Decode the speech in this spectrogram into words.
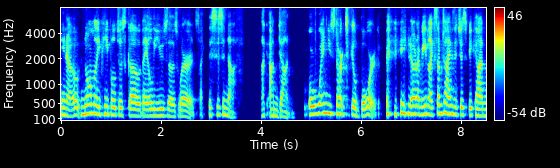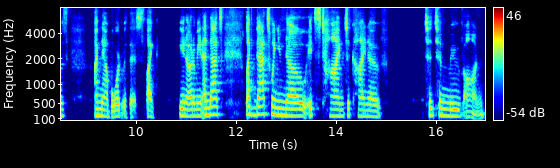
You know, normally people just go they'll use those words like this is enough. Like I'm done. Or when you start to feel bored. you know what I mean? Like sometimes it just becomes I'm now bored with this. Like you know what i mean? And that's like that's when you know it's time to kind of to to move on.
